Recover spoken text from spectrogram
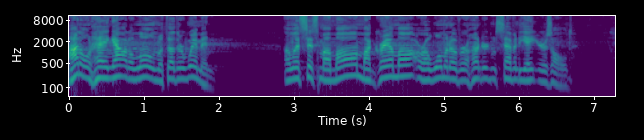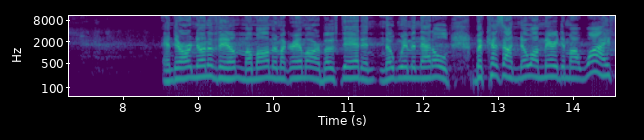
I don't hang out alone with other women unless it's my mom, my grandma, or a woman over 178 years old. And there are none of them. My mom and my grandma are both dead, and no women that old. Because I know I'm married to my wife,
